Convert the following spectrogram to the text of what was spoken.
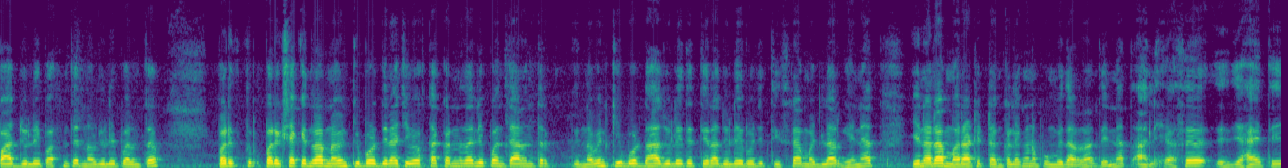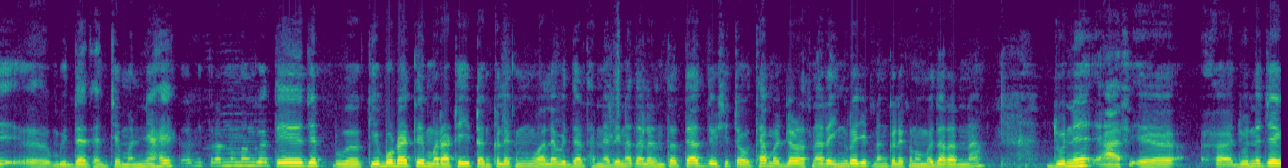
पाच जुलैपासून ते नऊ जुलैपर्यंत परी परीक्षा केंद्रावर नवीन कीबोर्ड देण्याची व्यवस्था करण्यात आली. पण त्यानंतर नवीन कीबोर्ड दहा जुलै ते तेरा जुलै रोजी तिसऱ्या मजल्यावर घेण्यात येणाऱ्या मराठी टंकलेखन उमेदवारांना देण्यात आले. असं जे आहे ते विद्यार्थ्यांचे म्हणणे आहे. तर मित्रांनो मग ते जे कीबोर्ड आहे ते मराठी टंकलेखनवाल्या विद्यार्थ्यांना देण्यात आल्यानंतर त्याच दिवशी चौथ्या मजल्यावर असणाऱ्या इंग्रजी टंकलेखन उमेदवारांना जुने जुने जे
